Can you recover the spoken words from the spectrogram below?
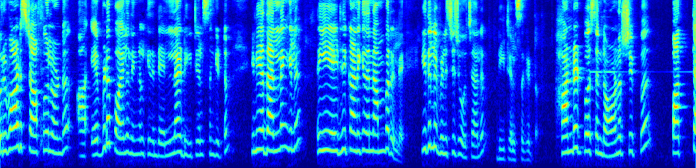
ഒരുപാട് സ്റ്റാഫുകളുണ്ട്. എവിടെ പോയാലും നിങ്ങൾക്ക് ഇതിന്റെ എല്ലാ ഡീറ്റെയിൽസും കിട്ടും. ഇനി അതല്ലെങ്കിൽ ഈ എഴുതി കാണിക്കുന്ന നമ്പറില്ലേ ഇതിൽ വിളിച്ച് ചോദിച്ചാലും ഡീറ്റെയിൽസ് കിട്ടും. ഹൺഡ്രഡ് പെർസെന്റ് ഓണർഷിപ്പ് പത്ത്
